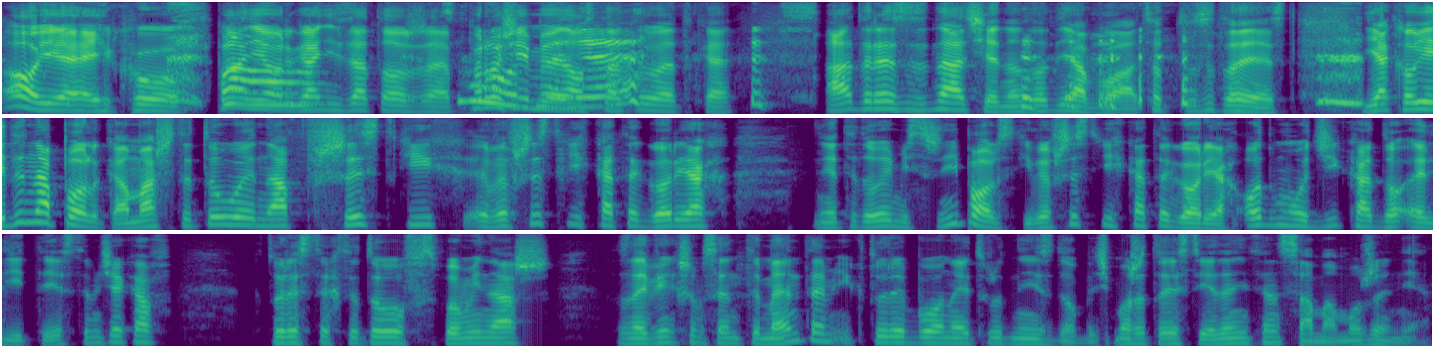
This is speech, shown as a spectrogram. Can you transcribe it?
Ojejku, panie No, organizatorze, smutne, prosimy o nie? statuetkę. Adres znacie, no do diabła, co, to- co to jest? Jako jedyna Polka masz tytuły na wszystkich, we wszystkich kategoriach, nie, tytuły mistrzyni Polski, we wszystkich kategoriach, od młodzika do elity. Jestem ciekaw, który z tych tytułów wspominasz z największym sentymentem i który było najtrudniej zdobyć. Może to jest jeden i ten sam, a może nie.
